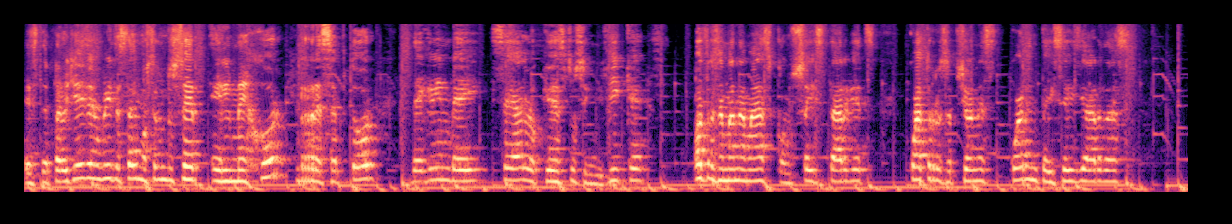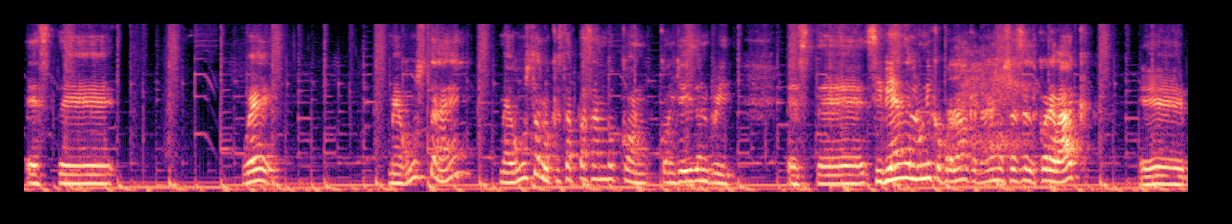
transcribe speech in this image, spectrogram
Este, pero Jaden Reed está demostrando ser el mejor receptor de Green Bay, sea lo que esto signifique. Otra semana más con 6 targets, 4 recepciones, 46 yardas. Este, güey, me gusta, ¿eh? Me gusta lo que está pasando con, con Jaden Reed. Este, si bien el único problema que tenemos es el coreback, eh,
